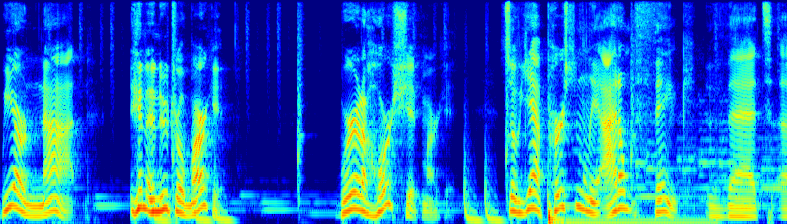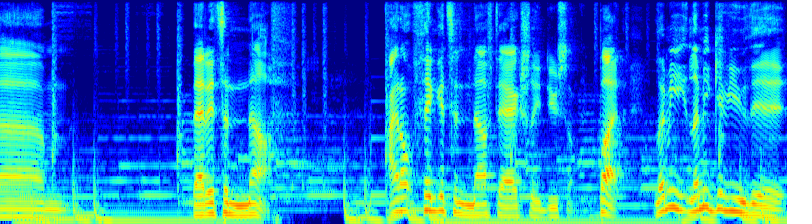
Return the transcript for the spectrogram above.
We are not in a neutral market. We're in a horseshit market. So yeah, personally, I don't think that um, that it's enough. I don't think it's enough to actually do something. But let me let me give you the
